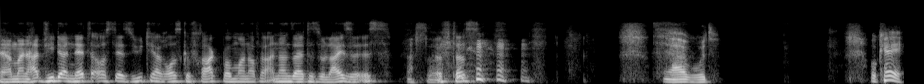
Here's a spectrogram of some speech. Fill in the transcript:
Ja, man hat wieder nett aus der Süd heraus gefragt, warum man auf der anderen Seite so leise ist. Ach so. Öfters. Ja, gut. Okay,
